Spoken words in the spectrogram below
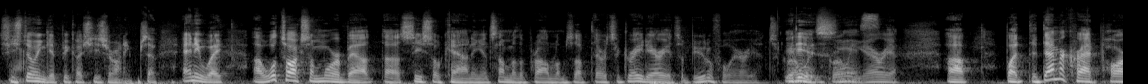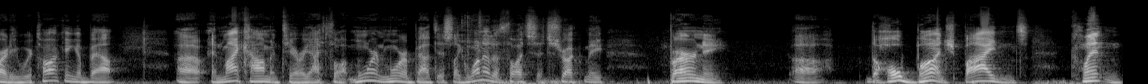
She's doing it because she's running. So anyway, uh, we'll talk some more about uh, Cecil County and some of the problems up there. It's a great area. It's a beautiful area. It's a growing, is. growing It is. area. Uh, but the Democrat Party, we're talking about, uh, in my commentary, I thought more and more about this. Like one of the thoughts that struck me, Bernie, uh, the whole bunch, Biden's, Clinton,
